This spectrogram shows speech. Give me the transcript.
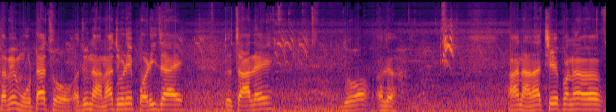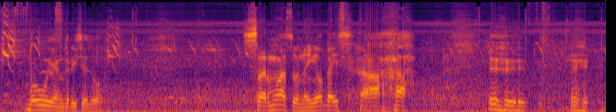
તમે મોટા છો, હજુ નાના જોડે પડી જાય, તો ચાલે. જો, અલે. આ નાના છે, પણ બહુ એંગરી છે, જો. શરમાશો નહીં હો ગાઈસ હા હા.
